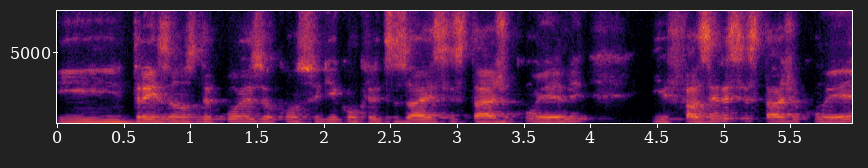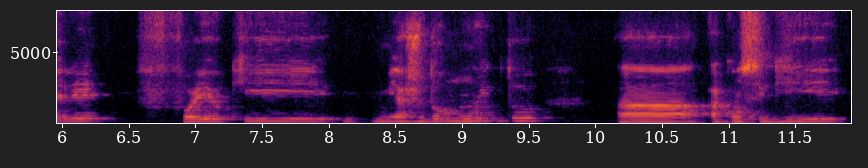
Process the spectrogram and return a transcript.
e três anos depois eu consegui concretizar esse estágio com ele e fazer esse estágio com ele foi o que me ajudou muito a, a conseguir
